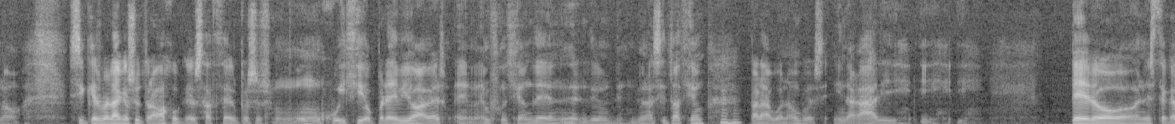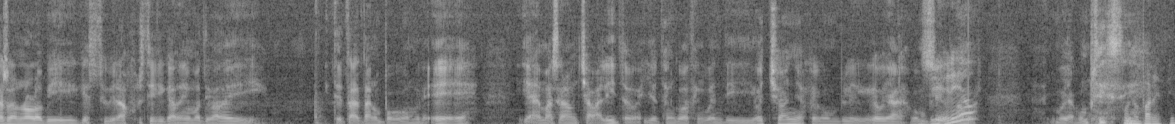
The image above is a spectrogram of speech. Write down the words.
no. Sí que es verdad que su trabajo, que es hacer pues es un, un juicio previo, a ver, en, en función de, de un- de una situación, para, bueno, pues indagar y, y- y- Pero en este caso no lo vi que estuviera justificado ni motivado y te tratan un poco como de, eh, eh. Y además era un chavalito. Yo tengo 58 años que, cumplí, que voy a cumplir. serio? vamos. Voy a cumplir, sí. Pues no parece.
